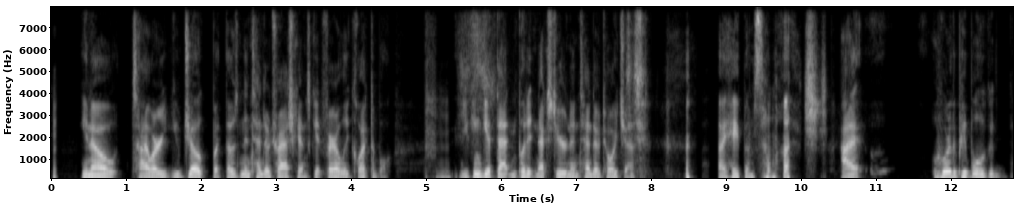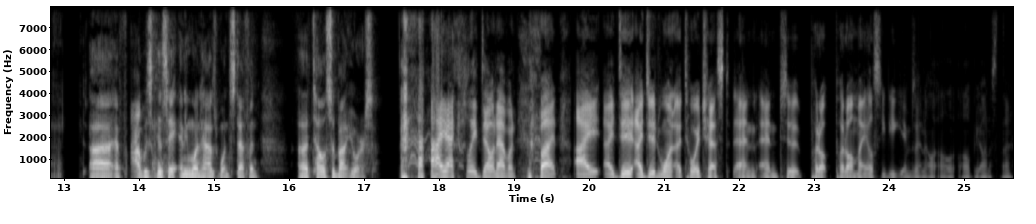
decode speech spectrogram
you know, Tyler, you joke, but those Nintendo trash cans get fairly collectible. Mm-hmm. You can get that and put it next to your Nintendo toy chest. I hate them so much. I. Who are the people who could? Uh, if I was going to say anyone has one, Stefan, uh, tell us about yours. I actually don't have one, but I, I did I did want a toy chest and and to put all, put all my LCD games in. I'll I'll, I'll be honest there.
